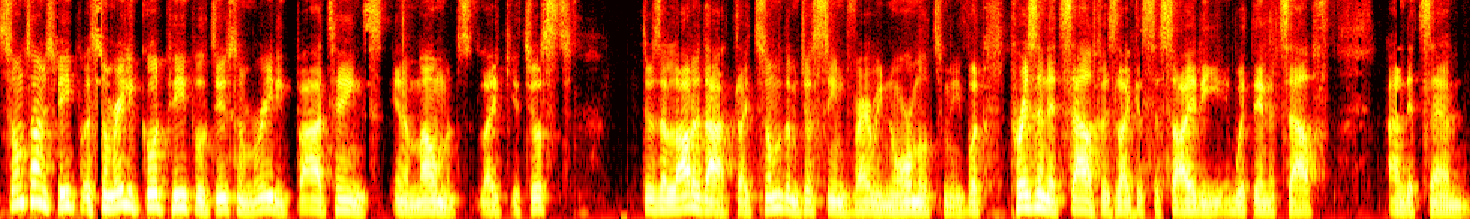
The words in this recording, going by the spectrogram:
Sometimes people, some really good people, do some really bad things in a moment. Like it just, there's a lot of that. Like some of them just seemed very normal to me. But prison itself is like a society within itself, and it's um,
